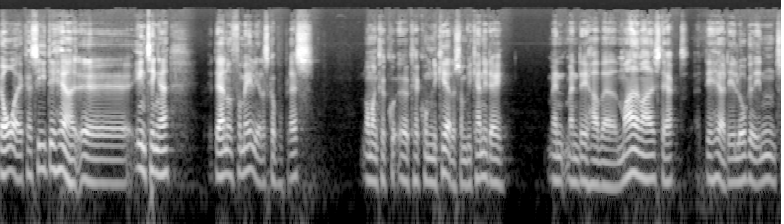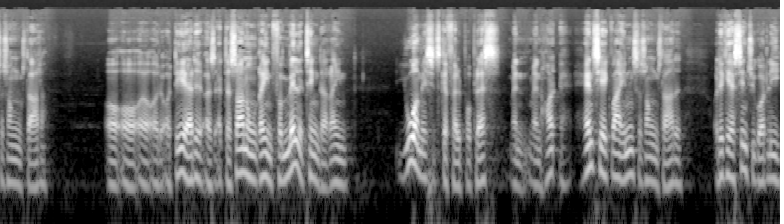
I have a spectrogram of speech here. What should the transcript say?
Jo, jeg kan sige det her. Øh, en ting er, der er noget formalia, der skal på plads, når man kan, øh, kan kommunikere det, som vi kan i dag men, men det har været meget, meget stærkt, at det her det er lukket inden sæsonen starter. Og, og, og, og det er det. Altså, at der så er nogle rent formelle ting, der rent juramæssigt skal falde på plads. Men, men handshake var inden sæsonen startede. Og det kan jeg sindssygt godt lide,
